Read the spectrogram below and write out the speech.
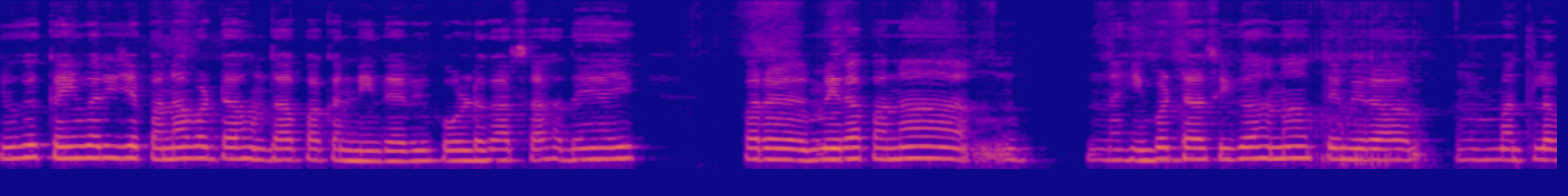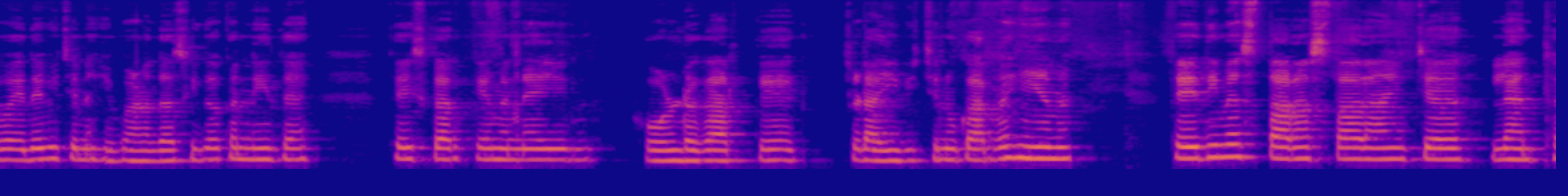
ਕਿਉਂਕਿ ਕਈ ਵਾਰੀ ਜੇ ਪਨਾ ਵੱਡਾ ਹੁੰਦਾ, ਆਪਾਂ ਕੰਨੀ ਦੇ ਵੀ ਫੋਲਡ ਕਰ ਸਕਦੇ ਆ ਜੀ। ਪਰ ਮੇਰਾ ਪਨਾ ਨਹੀਂ ਵੱਡਾ ਸੀਗਾ, ਹਨਾ, ਤੇ ਮੇਰਾ ਮਤਲਬ ਇਹਦੇ ਵਿੱਚ ਨਹੀਂ ਬਣਦਾ ਸੀਗਾ ਕੰਨੀ ਤੇ ਤੇ ਇਸ ਕਰਕੇ ਮੈਨੇ ਜੀ ਫੋਲਡ ਕਰਕੇ ਚੜਾਈ ਵਿੱਚ ਨੂੰ ਕਰ ਰਹੀ ਹਾਂ ਮੈਂ। ਤੇ ਇਹਦੀ ਮੈਂ 17 17 ਇੰਚ ਲੈਂਥ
